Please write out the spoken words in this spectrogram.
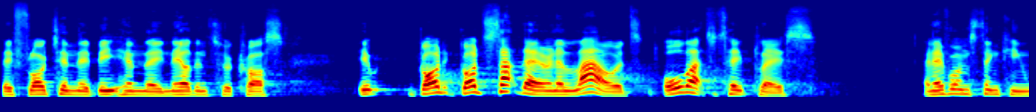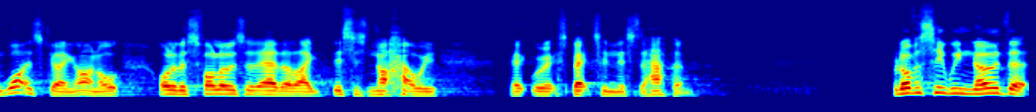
they flogged him, they beat him, they nailed him to a cross, it, God, God sat there and allowed all that to take place. And everyone's thinking, what is going on? All, all of his followers are there, they're like, this is not how we, we're expecting this to happen. But obviously, we know that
